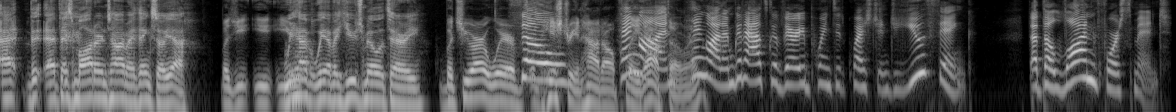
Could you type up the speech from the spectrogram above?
At th- at this modern time, I think so. Yeah, but you, you, you we have we have a huge military. but you are aware of, So, of history and how it all Hang played on, out, though, right? hang on. I'm going to ask a very pointed question. Do you think that the law enforcement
